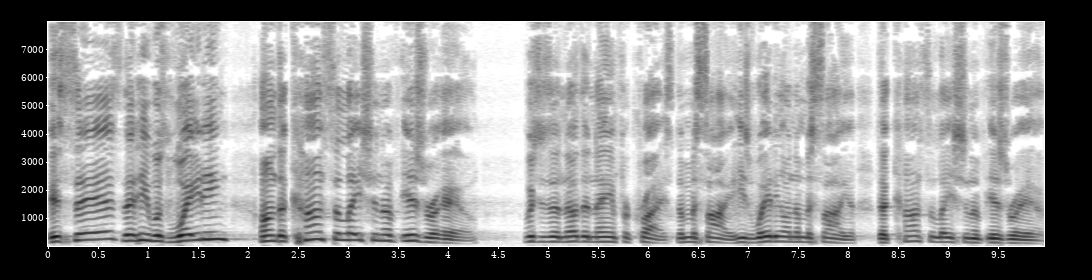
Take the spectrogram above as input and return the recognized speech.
It says that he was waiting on the consolation of Israel, which is another name for Christ, the Messiah. He's waiting on the Messiah, the consolation of Israel.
